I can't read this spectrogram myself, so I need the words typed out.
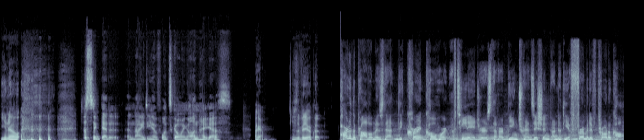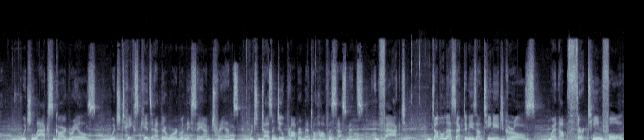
You know, Just to get a, an idea of what's going on, I guess. okay. Here's a video clip. Part of the problem is that the current cohort of teenagers that are being transitioned under the affirmative protocol, which lacks guardrails, which takes kids at their word when they say I'm trans, which doesn't do proper mental health assessments. In fact, double mastectomies on teenage girls went up 13 fold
